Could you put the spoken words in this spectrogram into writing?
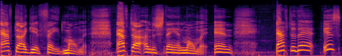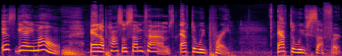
after I get faith moment. After I understand moment. And after that, it's it's game on. Mm. And apostle, sometimes after we pray, after we've suffered,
